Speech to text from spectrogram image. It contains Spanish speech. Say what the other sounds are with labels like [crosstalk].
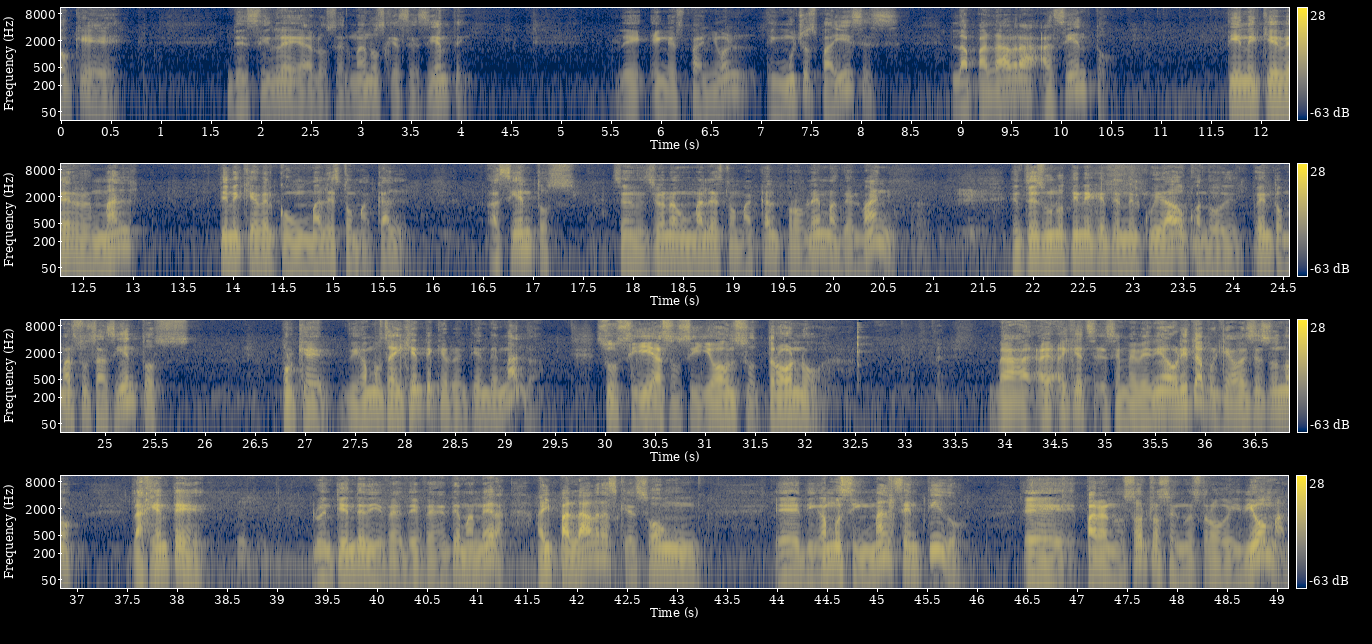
toque decirle a los hermanos que se sienten. en español, en muchos países, la palabra asiento tiene que ver mal, tiene que ver con un mal estomacal. Asientos, se menciona un mal estomacal, problemas del baño. Entonces uno tiene que tener cuidado cuando pueden tomar sus asientos, porque digamos hay gente que lo entiende mal su silla, su sillón, su trono. Hay, que, se me venía ahorita porque a veces uno, la gente lo entiende de, diferente manera. Hay palabras que son, eh, digamos, sin mal sentido eh, para nosotros en nuestro idioma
